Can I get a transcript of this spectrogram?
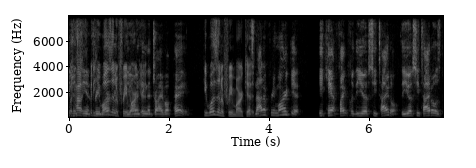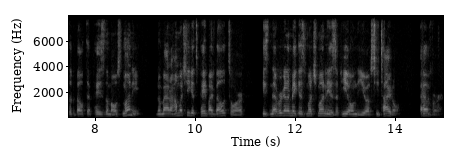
But agency how- and but free he was market in a free the only thing that drive up pay. He wasn't a free market. It's not a free market. He can't fight for the UFC title. The UFC title is the belt that pays the most money. No matter how much he gets paid by Bellator, he's never going to make as much money as if he owned the UFC title, ever.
